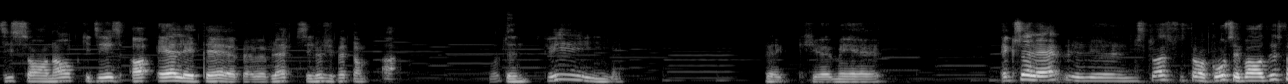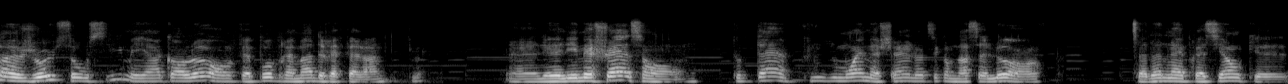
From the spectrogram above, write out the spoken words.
dise son nom, puis qu'il dise Ah, elle était. euh, blablabla. Puis c'est là que j'ai fait comme Ah, c'est une fille. Fait que, mais. Excellent. Le- L'histoire suit son cours. C'est basé sur un jeu, ça aussi, mais encore là, on fait pas vraiment de référence. Euh, le- les méchants sont tout le temps plus ou moins méchants. Là, tu sais, comme dans celle-là, on- ça donne l'impression que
